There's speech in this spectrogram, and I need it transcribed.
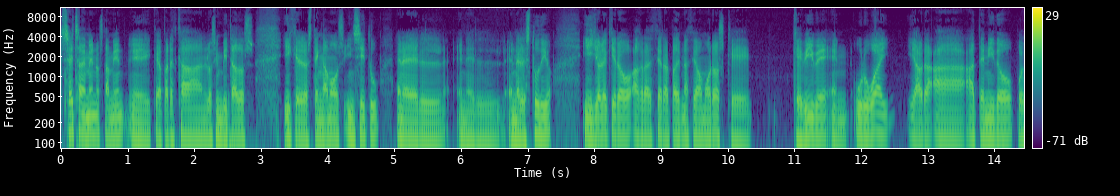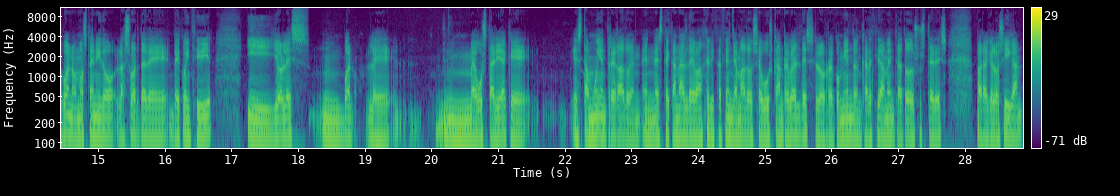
se echa de menos también eh, que aparezcan los invitados y que los tengamos in situ en el, en el, en el estudio. Y yo le quiero agradecer al Padre Ignacio Amorós que, que vive en Uruguay y ahora ha, tenido, pues bueno, hemos tenido la suerte de, coincidir y yo les, mm, bueno, le, me gustaría que está muy entregado en, en, este canal de evangelización llamado Se Buscan Rebeldes, se lo recomiendo encarecidamente a todos ustedes para que lo sigan.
